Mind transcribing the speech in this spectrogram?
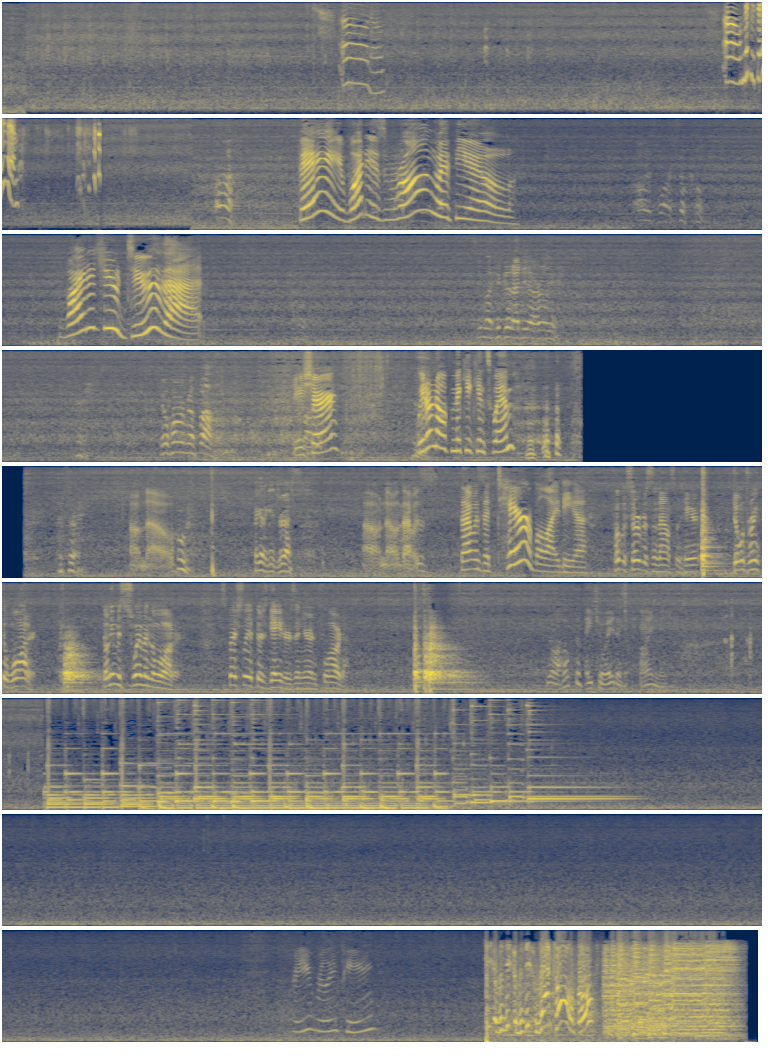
What is wrong with you? oh this water's so cold Why did you do that? seemed like a good idea earlier no harm no foul Are you sure? We don't know if Mickey can swim. that's right Oh no. i gotta get dressed Oh no, that was that was a terrible idea. Public service announcement here. Don't drink the water. Don't even swim in the water. Especially if there's gators and you're in Florida. Yo, I hope the HOA doesn't find me. Are you really peeing? That's all, folks.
